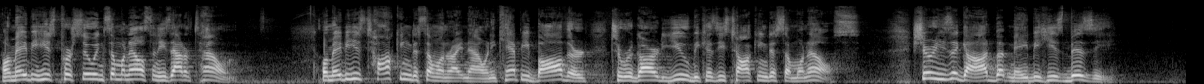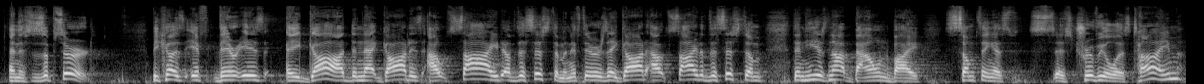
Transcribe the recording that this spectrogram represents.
Or maybe he's pursuing someone else and he's out of town. Or maybe he's talking to someone right now and he can't be bothered to regard you because he's talking to someone else. Sure, he's a God, but maybe he's busy. And this is absurd. Because if there is a God, then that God is outside of the system. And if there is a God outside of the system, then he is not bound by something as, as trivial as time.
